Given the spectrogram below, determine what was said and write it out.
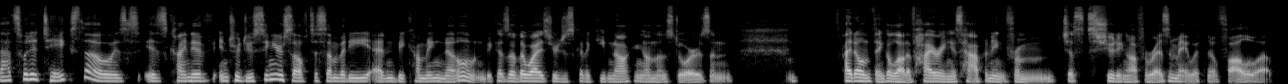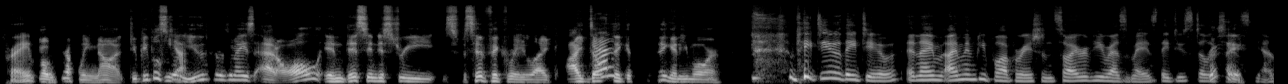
that's what it takes though is is kind of introducing yourself to somebody and becoming known because otherwise you're just going to keep knocking on those doors and i don't think a lot of hiring is happening from just shooting off a resume with no follow-up right Oh, definitely not. Do people still Yeah. use resumes at all in this industry specifically? Like, I don't Yes. think it's a thing anymore. they do they do and i'm i'm in people operations so i review resumes they do still Really? exist yeah I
